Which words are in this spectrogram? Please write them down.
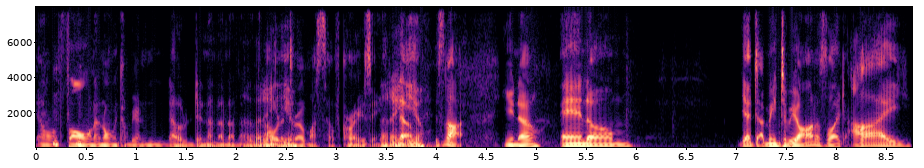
and on a phone and on a computer no no no no no, no. that i would have drove myself crazy That ain't no you. it's not you know? And um yeah i mean to be honest like i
